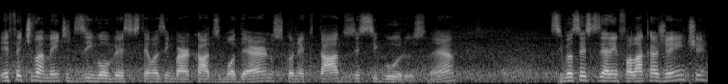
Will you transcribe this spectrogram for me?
efetivamente desenvolver sistemas embarcados modernos, conectados e seguros. Né? Se vocês quiserem falar com a gente,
